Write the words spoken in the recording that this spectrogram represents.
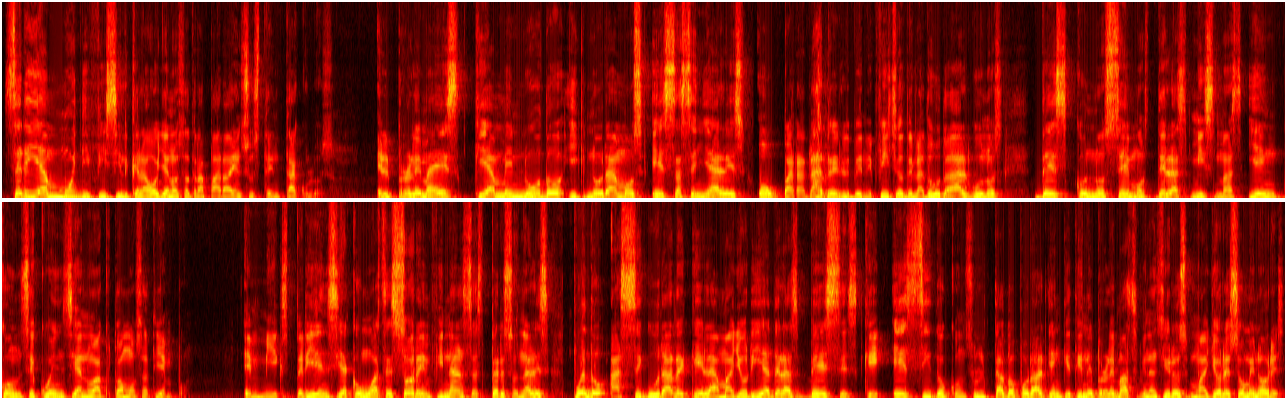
sería muy difícil que la olla nos atrapara en sus tentáculos. El problema es que a menudo ignoramos esas señales o, para darle el beneficio de la duda a algunos, desconocemos de las mismas y en consecuencia no actuamos a tiempo. En mi experiencia como asesor en finanzas personales, puedo asegurar que la mayoría de las veces que he sido consultado por alguien que tiene problemas financieros mayores o menores,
